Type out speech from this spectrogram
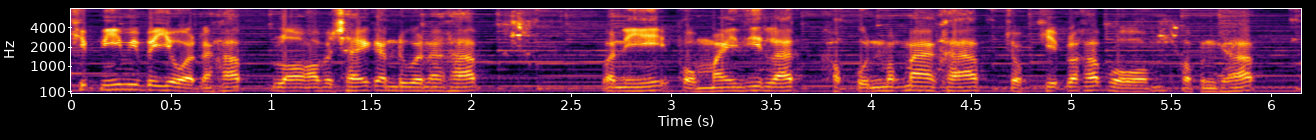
คลิปนี้มีประโยชน์นะครับ ลองเอาไปใช้กันดูนะครับ วันนี้ผมไมค์ที่รัฐขอบคุณมากๆครับ จบคลิปแล้วครับผม ขอบคุณครับ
